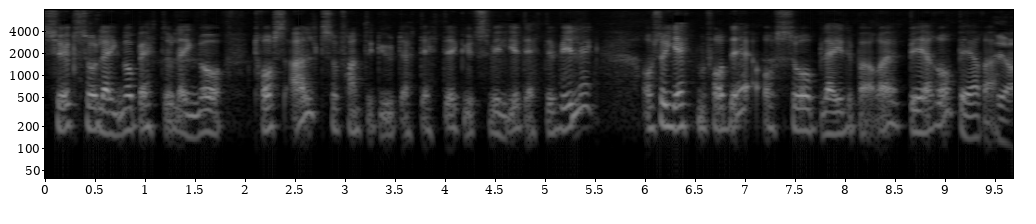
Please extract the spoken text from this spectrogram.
søkt så lenge og bedt og lenge, og tross alt så fant jeg ut at dette er Guds vilje, dette vil jeg. Og så gikk vi for det, og så ble det bare bedre og bedre. Ja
